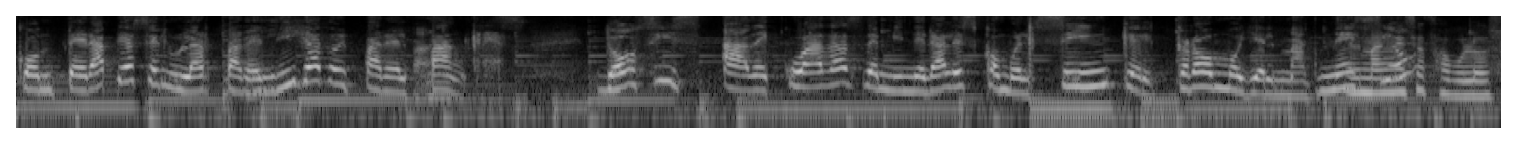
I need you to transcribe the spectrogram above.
con terapia celular para el hígado y para el páncreas. dosis adecuadas de minerales como el zinc, el cromo y el magnesio. El magnesio fabuloso.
